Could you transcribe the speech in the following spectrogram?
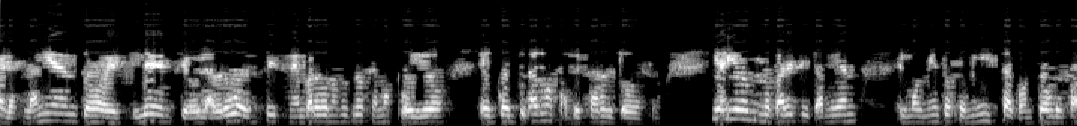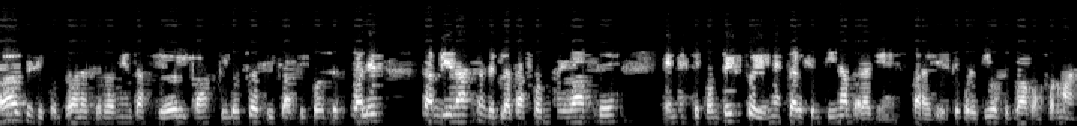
El aislamiento, el silencio, la vergüenza, y sin embargo nosotros hemos podido encontrarnos a pesar de todo eso. Y ahí donde me parece también el movimiento feminista con todos los avances y con todas las herramientas teóricas, filosóficas y conceptuales también hacen de plataforma de base en este contexto y en esta Argentina para que para que este colectivo se pueda conformar.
